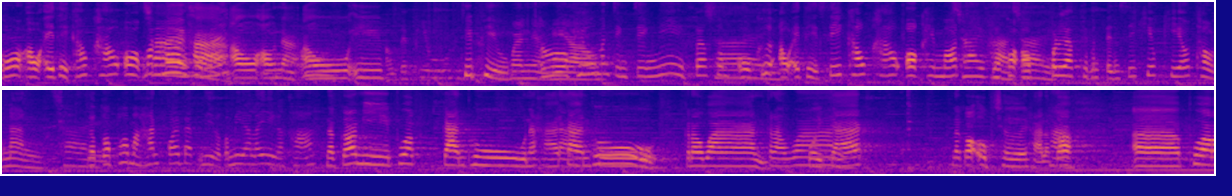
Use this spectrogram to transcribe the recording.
โอ้เอาไอ้เทขาวๆออกหมดเลใช่ยใช่ค่ะไหมเอาเอาหนังอ๋อเอาอีเอาแต่ผิวที่ผิวมันอย่างอ๋อเดียว ผิวมันจริง ๆ นี่เปลือกส้มโอใช่คือเอาไอ้เทสีขาวๆออกให้หมดใช่ค่ะแล้วก็เอาใช่ เปลือกที่มันเป็นสีเขียวๆเท่านั้น ใช่ แล้วก็พอมาหั่นฟอยแบบนี้แล้วก็มีอะไรอีกอะคะ แล้วก็มีพวกการพลูนะคะ กาการรพพลูลูกระวานกระว่านโปยกั๊กแล้วก็อบเชยค่ะ แล้วก็ค่ะเอ่อ พวก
